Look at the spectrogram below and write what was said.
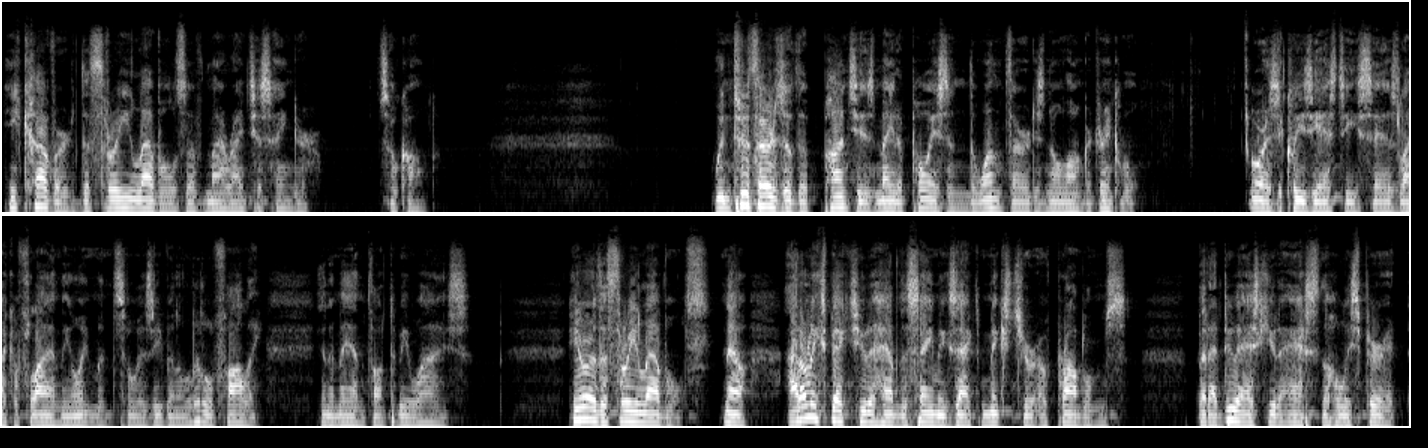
He covered the three levels of my righteous anger, so called. When two thirds of the punch is made of poison, the one third is no longer drinkable. Or as Ecclesiastes says, like a fly in the ointment, so is even a little folly in a man thought to be wise. Here are the three levels. Now, I don't expect you to have the same exact mixture of problems, but I do ask you to ask the Holy Spirit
